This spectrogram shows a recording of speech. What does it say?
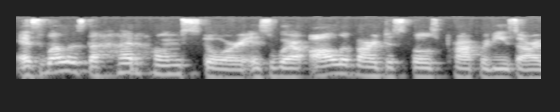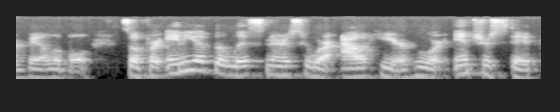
as well as the HUD Home Store is where all of our disposed properties are available. So for any of the listeners who are out here who are interested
